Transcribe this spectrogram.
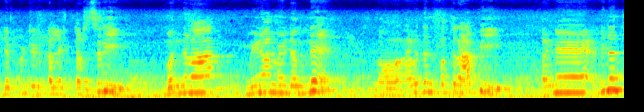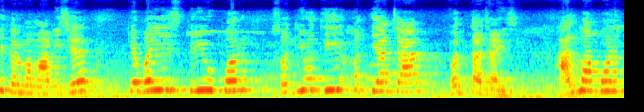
ડેપ્યુટી કલેક્ટર શ્રી વંદના મીણા મેડમને આવેદનપત્ર આપી અને વિનંતી કરવામાં આવી છે કે ભાઈ સ્ત્રી ઉપર સદીઓથી અત્યાચાર વધતા જાય છે. હાલમાં પણ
